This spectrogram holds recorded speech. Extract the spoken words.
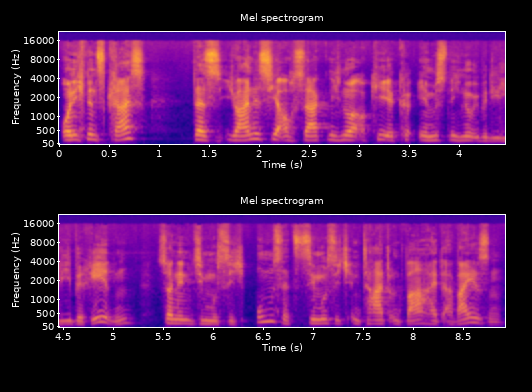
Und ich finde es krass, dass Johannes hier auch sagt, nicht nur, okay, ihr, ihr müsst nicht nur über die Liebe reden, sondern sie muss sich umsetzen, sie muss sich in Tat und Wahrheit erweisen.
